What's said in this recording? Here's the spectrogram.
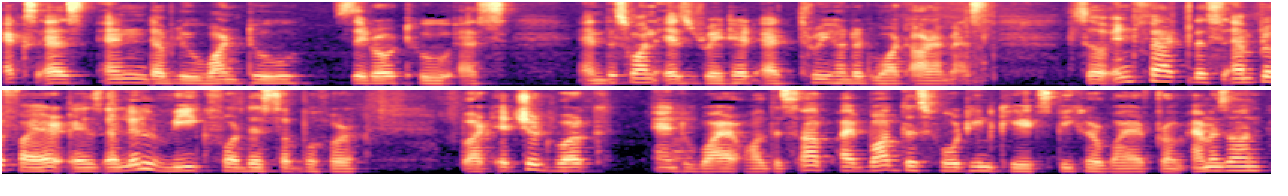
XSNW1202S and this one is rated at 300 watt RMS so in fact this amplifier is a little weak for this subwoofer but it should work and to wire all this up. I bought this 14 gauge speaker wire from Amazon.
